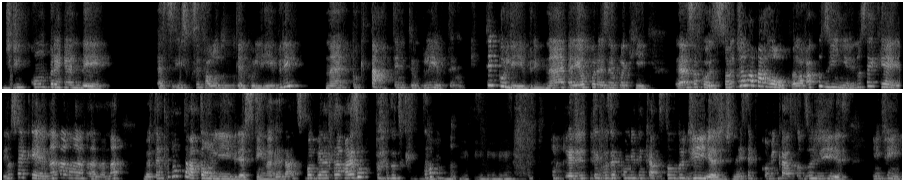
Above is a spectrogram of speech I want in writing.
de compreender isso que você falou do tempo livre, né? Porque tá, tem tempo livre, tem tempo livre, né? Eu, por exemplo, aqui, essa coisa só de lavar roupa, lavar cozinha, não sei o que, não sei o que, nananana, meu tempo não tá tão livre assim. Na verdade, se bobear, tá mais ocupado do que tá. Porque a gente tem que fazer comida em casa todo dia, a gente nem sempre come em casa todos os dias. Enfim,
